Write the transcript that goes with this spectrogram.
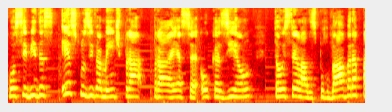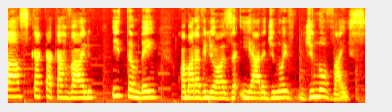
concebidas exclusivamente para essa ocasião, estão estreladas por Bárbara Paz, Cacá Carvalho e também com a maravilhosa Yara de, Noi- de Novaes.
